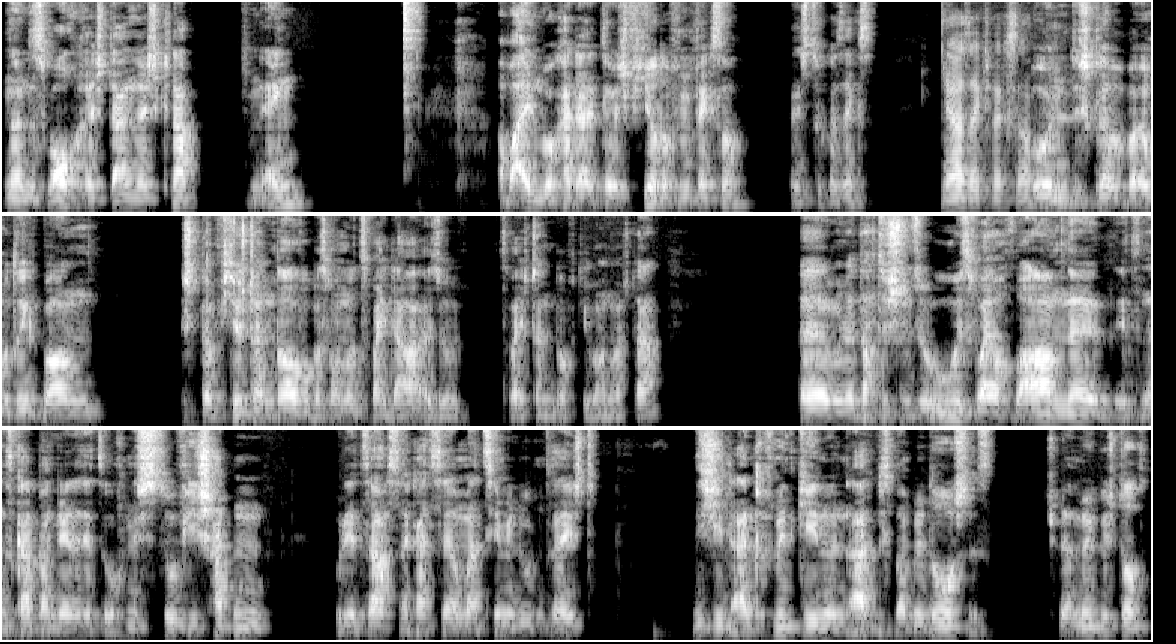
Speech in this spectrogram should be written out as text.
Ne? Und es war auch recht lang, recht knapp und eng. Aber Altenburg hatte halt, glaube ich, vier oder fünf Wechsel, wenn nicht sogar sechs. Ja, ich Wechsel. Und ich glaube, bei Eurodrink waren, ich glaube, vier standen drauf, aber es waren nur zwei da. Also zwei standen drauf, die waren noch da. Ähm, und dann dachte ich schon so, uh, es war ja auch warm, ne? Jetzt in der Skatbank wäre das jetzt auch nicht so viel Schatten, wo du jetzt sagst, da kannst du ja mal zehn Minuten vielleicht nicht jeden Angriff mitgehen und atmest mal ein durch. Das ist schwer möglich dort.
